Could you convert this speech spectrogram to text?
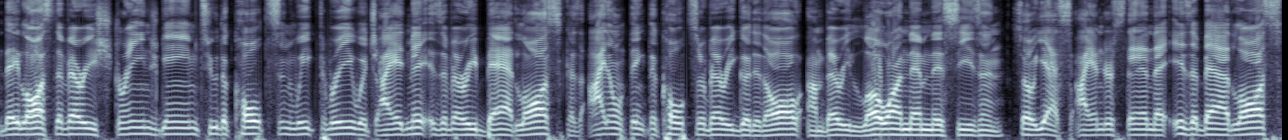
They lost a very strange game to the Colts in week three, which I admit is a very bad loss because I don't think the Colts are very good at all. I'm very low on them this season. So, yes, I understand that is a bad loss,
